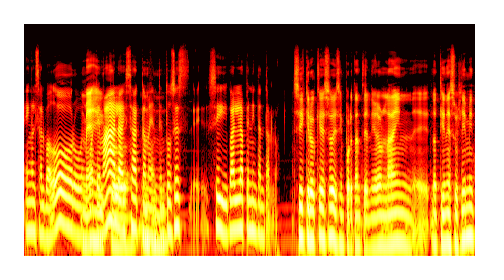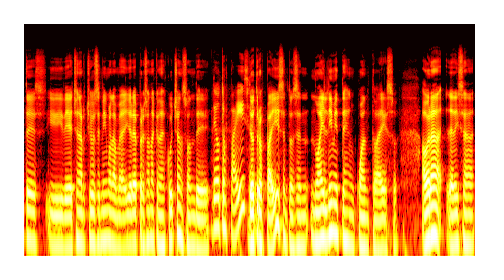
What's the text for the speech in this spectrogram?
en El Salvador o en Guatemala, exactamente. Entonces, eh, sí, vale la pena intentarlo. Sí, creo que eso es importante. El nivel online eh, no tiene sus límites y de hecho en Archivos Enigma la mayoría de personas que nos escuchan son de, De otros países. de otros países, entonces no hay límites en cuanto a eso. Ahora, Elisa,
